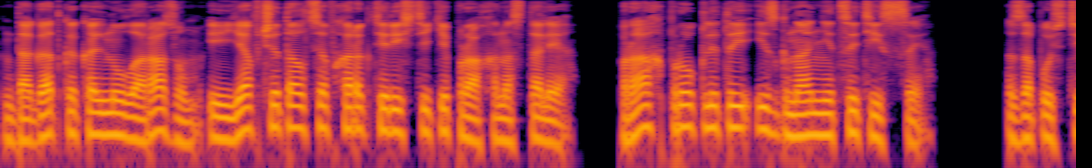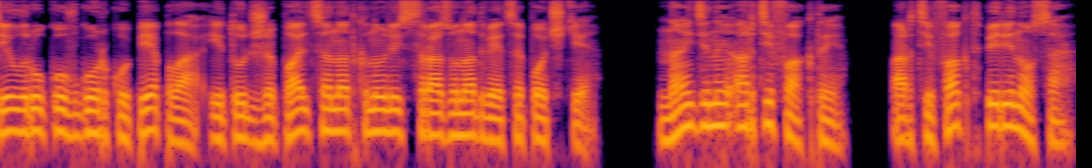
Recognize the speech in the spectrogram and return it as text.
Догадка кольнула разум, и я вчитался в характеристики праха на столе. Прах проклятой изгнанницы Тиссы. Запустил руку в горку пепла, и тут же пальцы наткнулись сразу на две цепочки. Найдены артефакты. Артефакт переноса.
